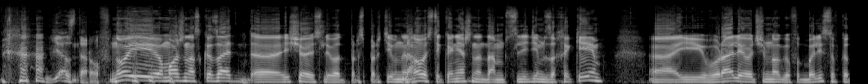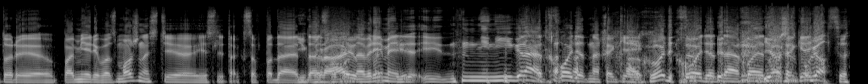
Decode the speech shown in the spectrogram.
я здоров. Ну и можно сказать, э, еще если вот про спортивные Да. новости, конечно, там следим за хоккеем, и в Урале очень много футболистов, которые по мере возможности, если так совпадает, да, Играют свободное в время, хоккей? и, не, не играют, ходят на хоккей. А, ходят? Ходят, да, ходят Я на хоккей. испугался,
